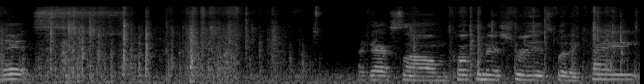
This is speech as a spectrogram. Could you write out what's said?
Next, I got some coconut shreds for the cake.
